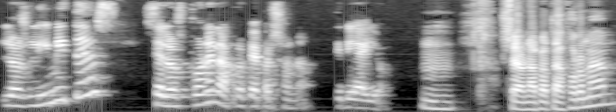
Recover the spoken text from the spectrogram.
los límites se los pone la propia persona, diría yo. O sea, una plataforma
